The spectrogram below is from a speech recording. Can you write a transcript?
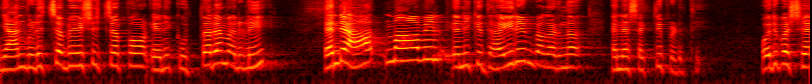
ഞാൻ വിളിച്ചപേക്ഷിച്ചപ്പോൾ എനിക്ക് ഉത്തരം അരുളി. എന്റെ ആത്മാവിൽ എനിക്ക് ധൈര്യം പകർന്ന് എന്നെ ശക്തിപ്പെടുത്തി. ഒരു പക്ഷേ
